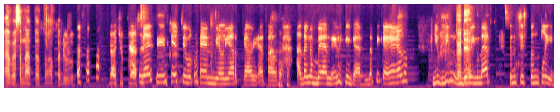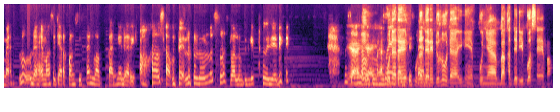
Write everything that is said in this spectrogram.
apa senat atau apa dulu? nggak juga sih Enggak sih, dia sibuk main biliar kali atau atau ngeband ini kan. Tapi kayaknya lu you've been Nggak, dia- doing that consistently, man. Lu udah emang secara konsisten melakukannya dari awal sampai lu lulus lu selalu begitu. Jadi lu Ya, ya, ya. udah dari konsisten. udah dari dulu udah ini ya punya bakat jadi bos ya emang.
